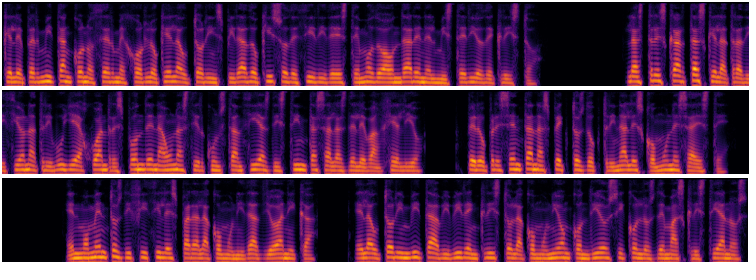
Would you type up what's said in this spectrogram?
que le permitan conocer mejor lo que el autor inspirado quiso decir y de este modo ahondar en el misterio de Cristo. Las tres cartas que la tradición atribuye a Juan responden a unas circunstancias distintas a las del Evangelio, pero presentan aspectos doctrinales comunes a este. En momentos difíciles para la comunidad joánica, el autor invita a vivir en Cristo la comunión con Dios y con los demás cristianos,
